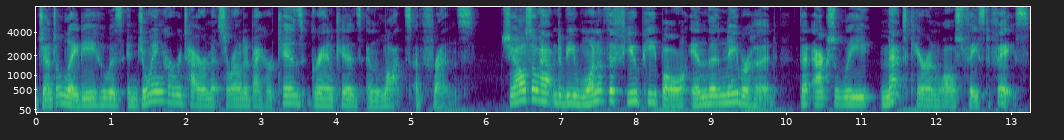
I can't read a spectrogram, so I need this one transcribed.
gentle lady who was enjoying her retirement surrounded by her kids, grandkids, and lots of friends. She also happened to be one of the few people in the neighborhood that actually met Karen Walsh face to face.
